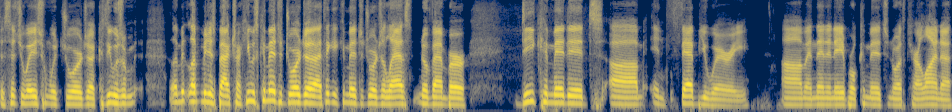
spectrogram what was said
the situation with Georgia because he was. Let me let me just backtrack. He was committed to Georgia. I think he committed to Georgia last November. Decommitted um, in February, um, and then in April committed to North Carolina.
